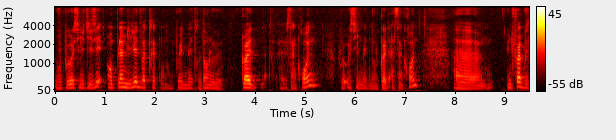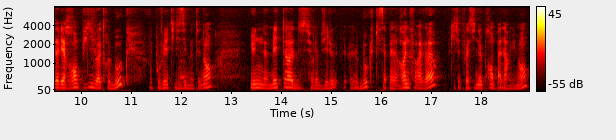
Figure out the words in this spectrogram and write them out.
Vous pouvez aussi l'utiliser en plein milieu de votre traitement. vous pouvez le mettre dans le code euh, synchrone, vous pouvez aussi le mettre dans le code asynchrone. Euh, une fois que vous avez rempli votre boucle, vous pouvez utiliser maintenant une méthode sur l'objet boucle qui s'appelle runForever qui cette fois-ci ne prend pas d'argument,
